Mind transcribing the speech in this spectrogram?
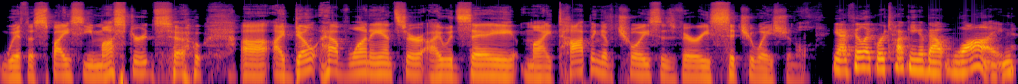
with a spicy mustard. So uh, I don't have one answer. I would say my topping of choice is very situational yeah, I feel like we're talking about wine,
